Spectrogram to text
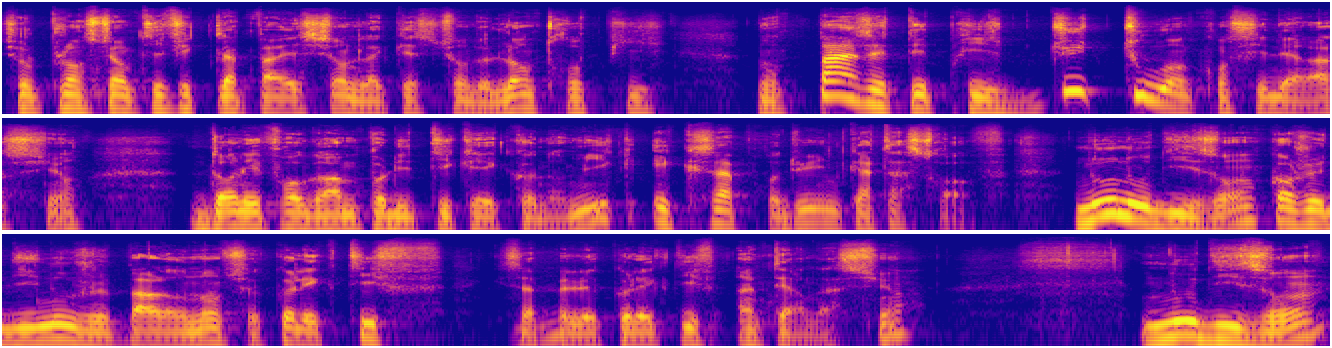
sur le plan scientifique, l'apparition de la question de l'entropie, n'ont pas été prises du tout en considération dans les programmes politiques et économiques et que ça produit une catastrophe. Nous, nous disons, quand je dis nous, je parle au nom de ce collectif qui s'appelle le collectif Internation, nous disons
